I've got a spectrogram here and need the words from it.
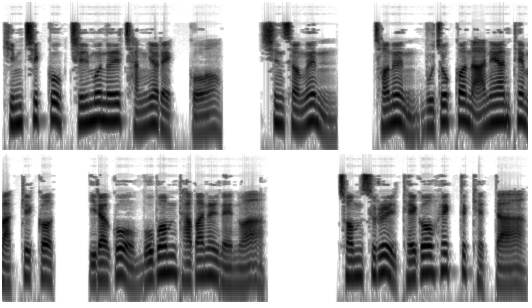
김칫국 질문을 장렬했고 신성은 저는 무조건 아내한테 맡길 것 이라고 모범 답안을 내놔 점수를 대거 획득했다.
